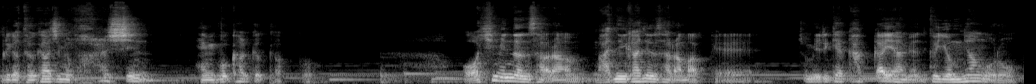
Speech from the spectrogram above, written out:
우리가 더 가지면 훨씬 행복할 것 같고 어, 힘 있는 사람, 많이 가진 사람 앞에 좀 이렇게 가까이 하면 그 영향으로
